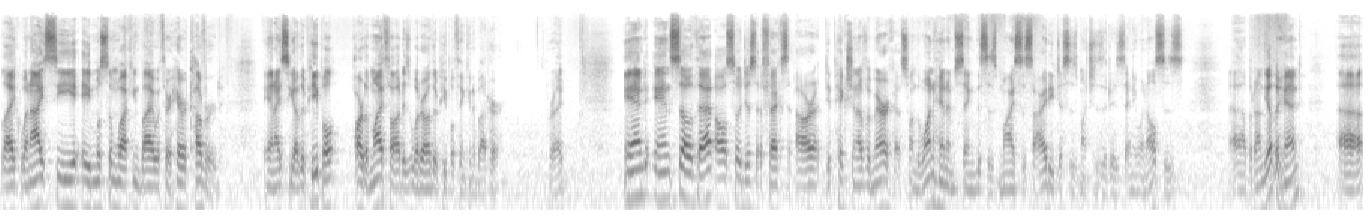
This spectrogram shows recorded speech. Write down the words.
Like when I see a Muslim walking by with her hair covered and I see other people, part of my thought is what are other people thinking about her, right? And, and so that also just affects our depiction of America. So, on the one hand, I'm saying this is my society just as much as it is anyone else's. Uh, but on the other hand, uh,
